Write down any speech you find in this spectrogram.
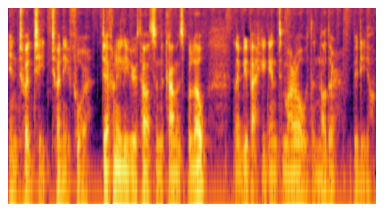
in 2024? Definitely leave your thoughts in the comments below, and I'll be back again tomorrow with another video.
